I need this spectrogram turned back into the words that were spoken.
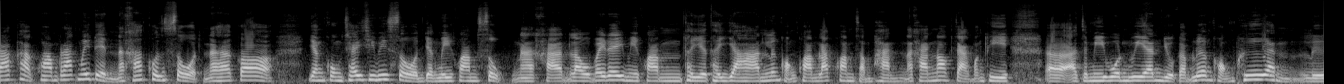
รักค่ะ ความรักไม่เด่นนะคะ คนโสดนะคะก็ยังคงใช้ชีวิตโสดอย่างมีความสุขนะคะ เราไม่ได้มีความทะเยอทะยานเรื่องของความรักความสัมพันธ์นะคะ นอกจากบางทีอาจจะมีวนเวียนอยู่กับเรื่องของเพื่อน หรือ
